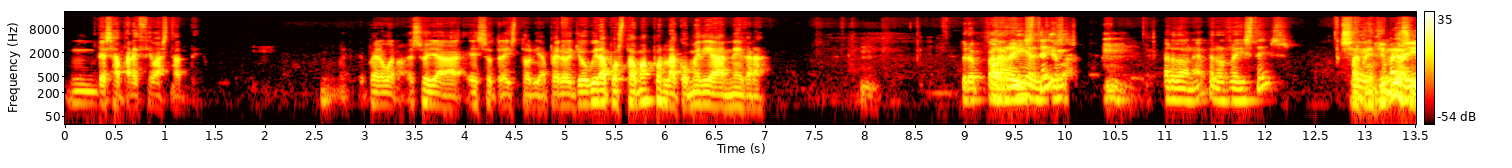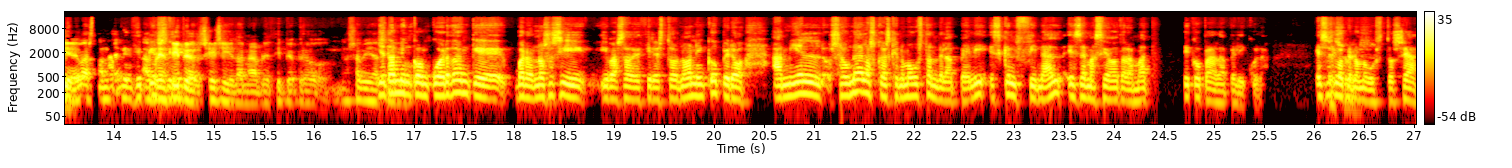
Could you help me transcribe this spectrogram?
mm, desaparece bastante. Pero bueno, eso ya es otra historia. Pero yo hubiera apostado más por la comedia negra. Pero para Perdón, ¿eh? ¿Pero reísteis? Sí, al principio me reí, ¿eh? bastante. Al principio, sí. sí. también al principio, pero no sabía. Yo también concuerdo en que, bueno, no sé si ibas a decir esto o no, Nico, pero a mí, el, o sea, una de las cosas que no me gustan de la peli es que el final es demasiado dramático para la película. Eso, es lo que no me gustó. O sea,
